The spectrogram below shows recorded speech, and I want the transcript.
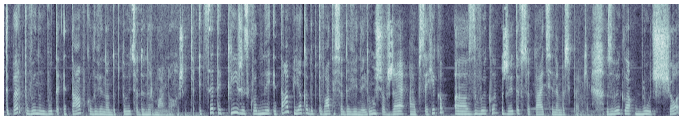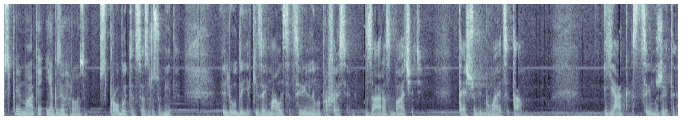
Тепер повинен бути етап, коли він адаптується до нормального життя. І це такий же складний етап, як адаптуватися до війни, тому що вже е, психіка е, звикла жити в ситуації небезпеки, звикла будь-що сприймати як загрозу. Спробуйте це зрозуміти. Люди, які займалися цивільними професіями, зараз бачать те, що відбувається там. Як з цим жити?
